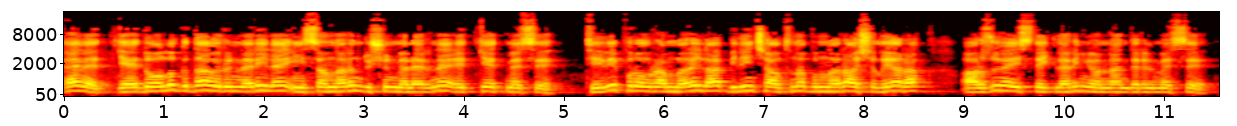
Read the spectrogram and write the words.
Evet, GDO'lu gıda ürünleriyle insanların düşünmelerine etki etmesi, TV programlarıyla bilinçaltına bunları aşılayarak arzu ve isteklerin yönlendirilmesi,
